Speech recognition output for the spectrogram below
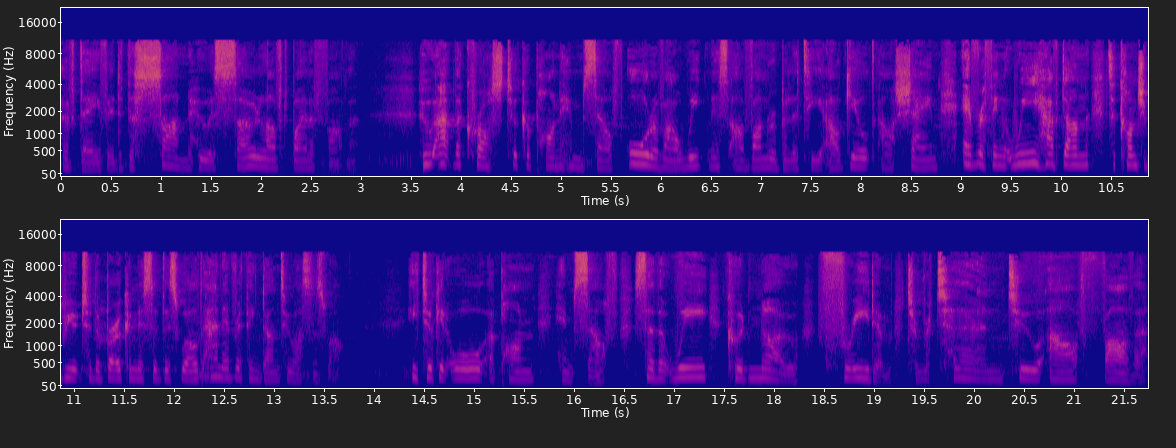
of David, the son who is so loved by the Father who at the cross took upon himself all of our weakness, our vulnerability, our guilt, our shame, everything that we have done to contribute to the brokenness of this world, and everything done to us as well. He took it all upon himself so that we could know freedom to return to our Father,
